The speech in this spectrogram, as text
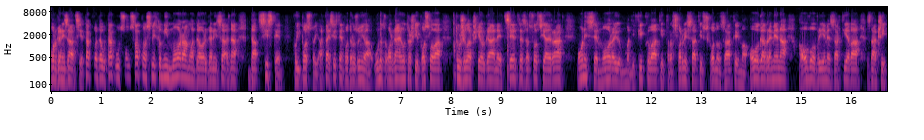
organizacije. Tako da u, tako, svakom smislu mi moramo da, organiza, da, da sistem koji postoji, a taj sistem podrazumijeva organe unutrašnjih poslova, tužilačke organe, centre za socijalni rad, oni se moraju modifikovati, transformisati shodno zahtjevima ovoga vremena, a ovo vrijeme zahtjeva, znači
